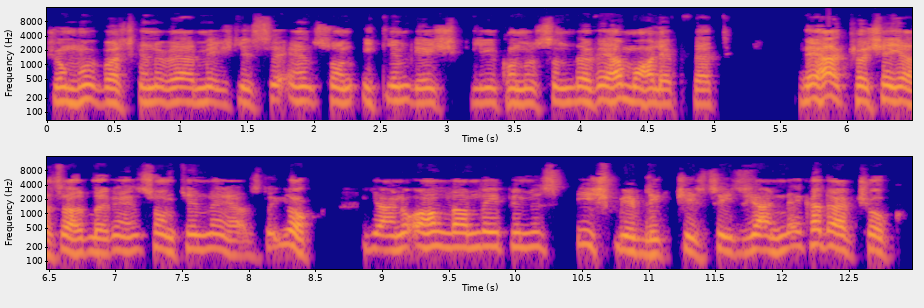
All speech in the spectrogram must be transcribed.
Cumhurbaşkanı veya meclisi en son iklim değişikliği konusunda veya muhalefet veya köşe yazarları en son kim ne yazdı? Yok. Yani o anlamda hepimiz işbirlikçisiyiz. Yani ne kadar çok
